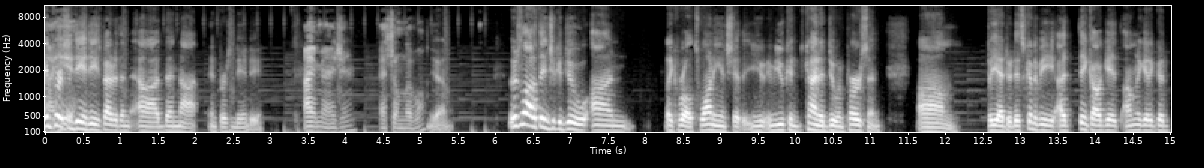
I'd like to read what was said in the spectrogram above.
In I person. D and D is better than uh than not in person D and D. I imagine at some level. Yeah. There's a lot of things you could do on like roll 20 and shit that you you can kind of do in person. Um but yeah, dude, it's gonna be I think I'll get I'm gonna get a good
